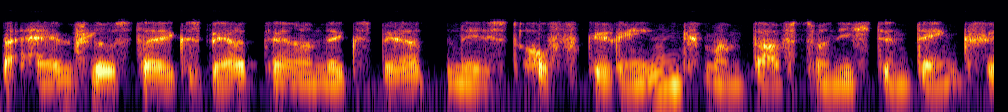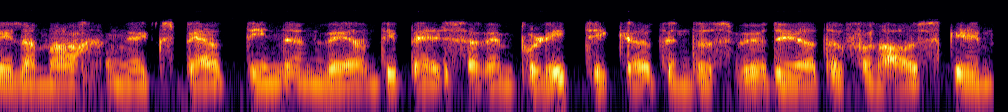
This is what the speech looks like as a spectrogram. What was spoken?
Der Einfluss der Expertinnen und Experten ist oft gering. Man darf zwar nicht den Denkfehler machen, Expertinnen wären die besseren Politiker, denn das würde ja davon ausgehen,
